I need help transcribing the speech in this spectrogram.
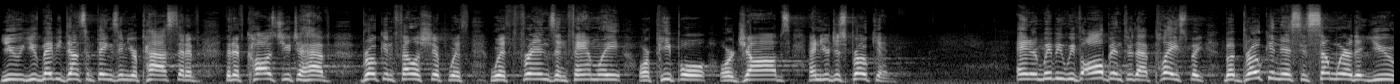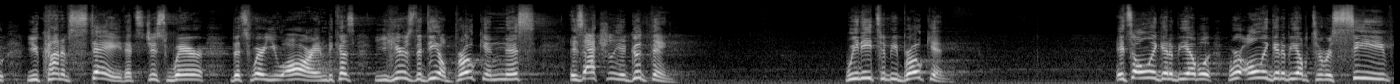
You, you've maybe done some things in your past that have, that have caused you to have broken fellowship with, with friends and family or people or jobs, and you're just broken. And maybe we've all been through that place, but, but brokenness is somewhere that you, you kind of stay. That's just where, that's where you are. And because here's the deal brokenness is actually a good thing. We need to be broken. It's only going to be able, we're only going to be able to receive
